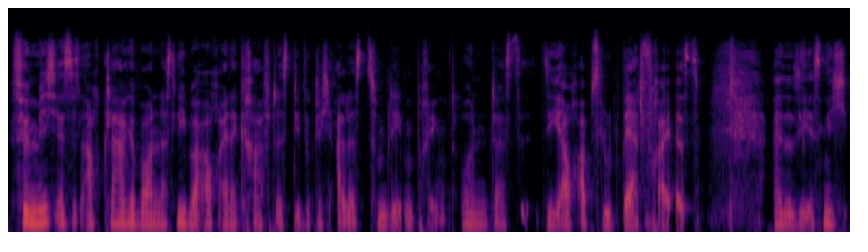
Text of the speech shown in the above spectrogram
für mich ist es auch klar geworden, dass Liebe auch eine Kraft ist, die wirklich alles zum Leben bringt und dass sie auch absolut wertfrei ist. Also sie ist nicht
